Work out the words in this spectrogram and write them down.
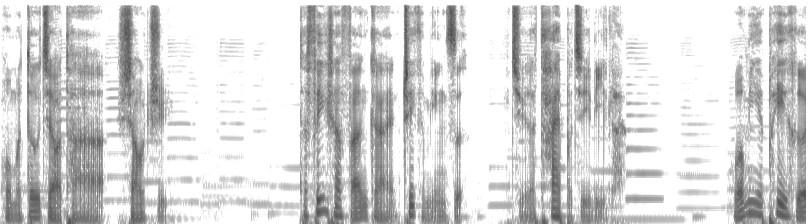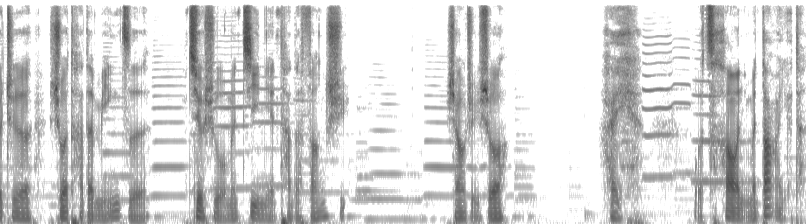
我们都叫他烧纸。他非常反感这个名字，觉得太不吉利了。我们也配合着说他的名字就是我们纪念他的方式。烧纸说：“哎呀，我操你们大爷的！”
